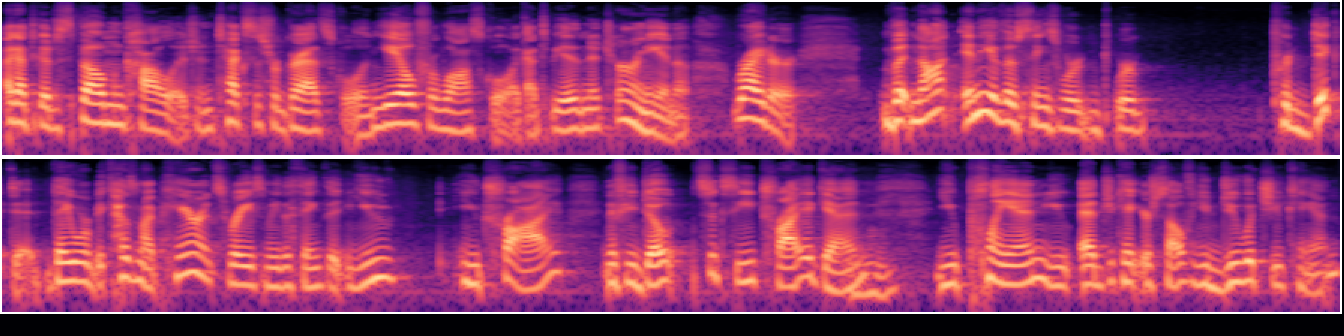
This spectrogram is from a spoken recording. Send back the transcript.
I got to go to Spelman College and Texas for grad school and Yale for law school. I got to be an attorney and a writer. But not any of those things were, were predicted. They were because my parents raised me to think that you you try, and if you don't succeed, try again. Mm-hmm. You plan, you educate yourself, you do what you can.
